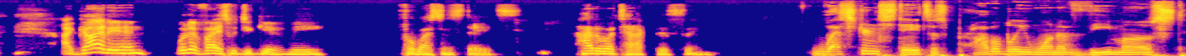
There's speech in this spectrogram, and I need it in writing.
I got in. What advice would you give me for Western States? How to attack this thing? Western States is probably one of the most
